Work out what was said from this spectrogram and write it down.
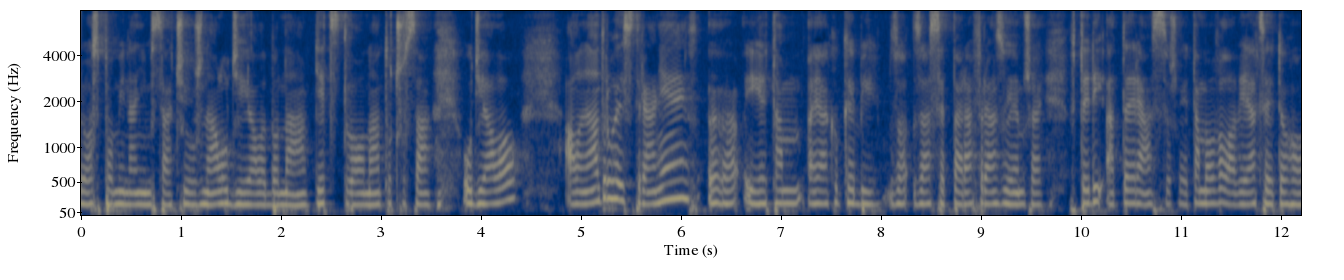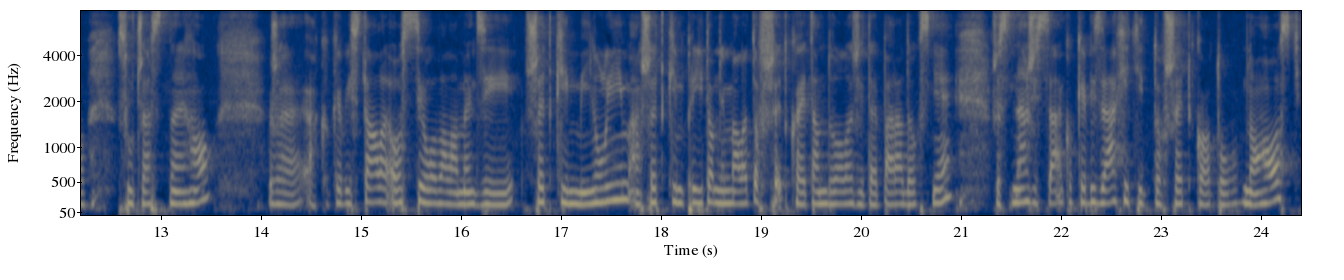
rozpomínaním sa či už na ľudí alebo na detstvo, na to, čo sa udialo. Ale na druhej strane e, je tam aj ako keby, zase parafrázujem, že vtedy a teraz, že je tam oveľa viacej toho súčasného, že ako keby stále oscilovala medzi všetkým minulým a všetkým prítomným, ale to všetko je tam dôležité paradoxne, že snaží sa ako keby zachytiť to všetko, tú mnohosť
